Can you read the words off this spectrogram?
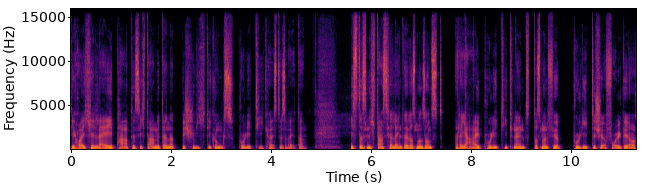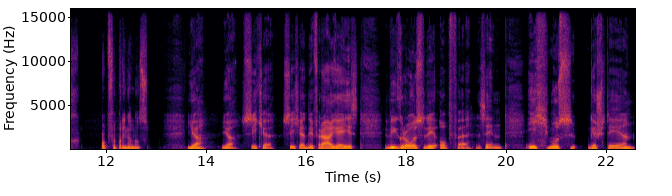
Die Heuchelei paarte sich da mit einer Beschwichtigungspolitik, heißt es weiter. Ist das nicht das, Herr Lendwey, was man sonst Realpolitik nennt, dass man für politische Erfolge auch Opfer bringen muss? Ja, ja, sicher, sicher. Die Frage ist, wie groß die Opfer sind. Ich muss gestehen,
